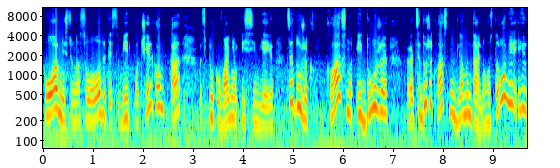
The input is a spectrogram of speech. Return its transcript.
повністю насолодитесь відпочинком та спілкуванням із сім'єю. Це дуже класно і дуже це дуже класно для ментального здоров'я і.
